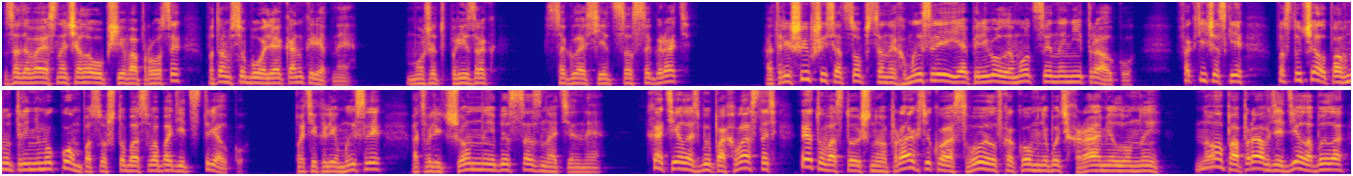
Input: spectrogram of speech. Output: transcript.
задавая сначала общие вопросы, потом все более конкретные. Может, призрак согласится сыграть? Отрешившись от собственных мыслей, я перевел эмоции на нейтралку. Фактически постучал по внутреннему компасу, чтобы освободить стрелку. Потекли мысли, отвлеченные бессознательные. Хотелось бы похвастать, эту восточную практику освоил в каком-нибудь храме Луны — но, по правде, дело было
